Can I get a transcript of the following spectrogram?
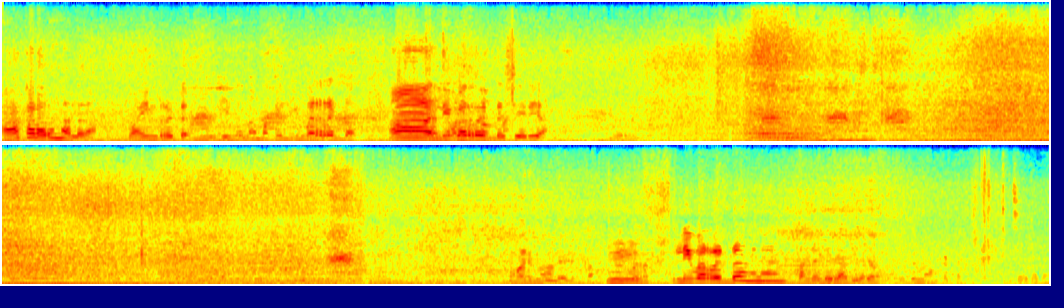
ആ കളറും നല്ലതാ. വൈൻ റെഡ് ഇത് നമുക്ക് ലിവർ റെഡ് ആ ലിവർ റെഡ് ശരിയാ ഒരു നാട് എടുക്കാം ലിവർ റെഡ് അങ്ങനെ കണ്ടിട്ടില്ല. ഇത് നോക്കട്ടെ. ചെറുതാ.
